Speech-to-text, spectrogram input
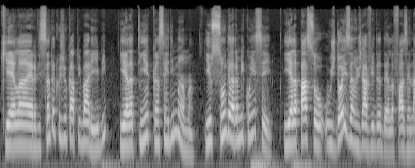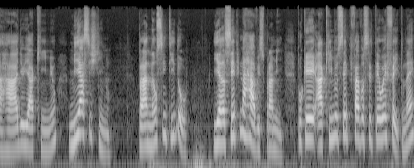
que ela era de Santa Cruz do Capibaribe e ela tinha câncer de mama. E o sonho dela era me conhecer. E ela passou os dois anos da vida dela fazendo a rádio e a químio, me assistindo, para não sentir dor. E ela sempre narrava isso pra mim. Porque a químio sempre faz você ter o efeito, né?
